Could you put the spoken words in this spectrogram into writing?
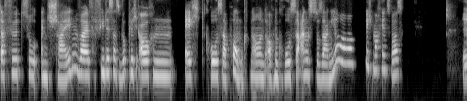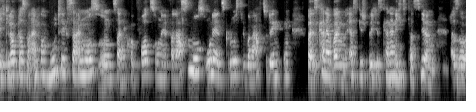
dafür zu entscheiden? Weil für viele ist das wirklich auch ein echt großer Punkt ne? und auch eine große Angst zu sagen, ja, ich mache jetzt was. Ich glaube, dass man einfach mutig sein muss und seine Komfortzone verlassen muss, ohne jetzt groß drüber nachzudenken, weil es kann ja beim Erstgespräch, es kann ja nichts passieren. Also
